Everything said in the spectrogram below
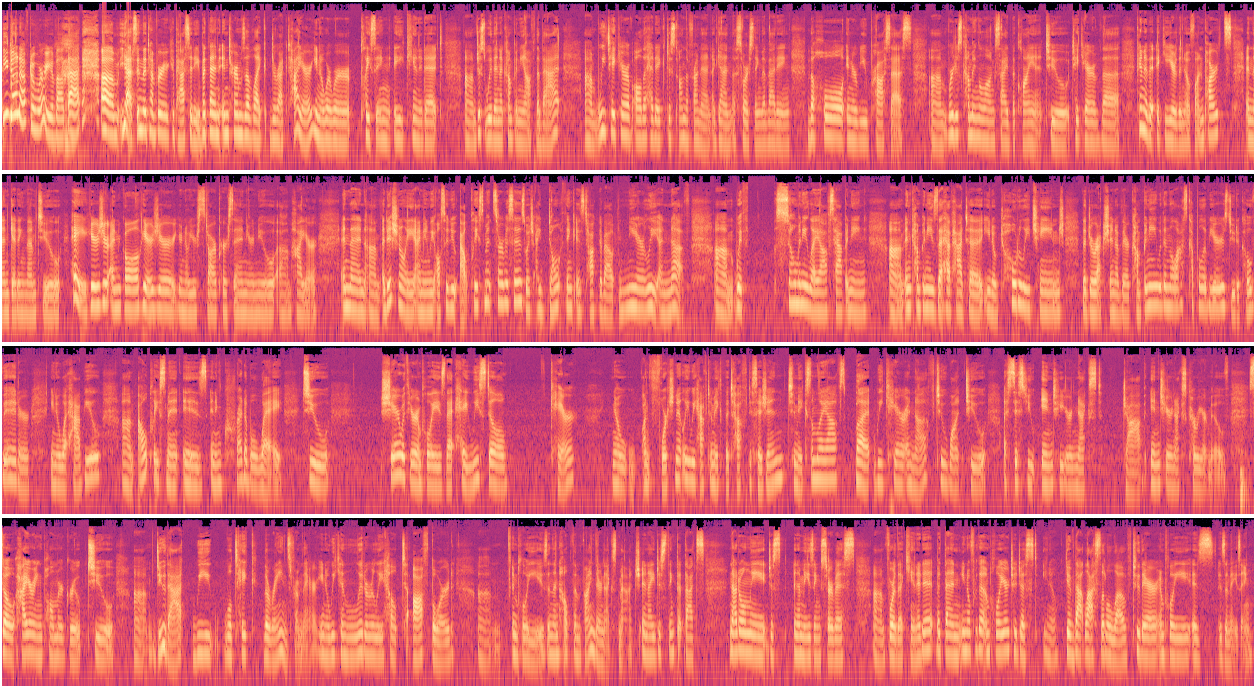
you don't have to worry about that. Um, yes, in the temporary capacity. But then in terms of like direct hire, you know, where we're placing a candidate um, just within a company off the bat, um, we take care of all the headache just on the front end. Again, the sourcing, the vetting, the whole interview process. Um, we're just coming alongside the client to take care of the kind of the icky or the no fun parts, and then getting them to, hey, here's your end goal, here's your, you know, your star person, your new um, hire. And then um, additionally, I mean, we also do outplacement services, which I don't think is talked about nearly enough. Um, with so many layoffs happening um, in companies that have had to, you know, totally change the direction of their company within the last couple of years due to COVID or, you know, what have you. Um, outplacement is an incredible way to share with your employees that, hey, we still care. You know, unfortunately, we have to make the tough decision to make some layoffs, but we care enough to want to assist you into your next job, into your next career move. So, hiring Palmer Group to um, do that, we will take the reins from there. You know, we can literally help to offboard um, employees and then help them find their next match. And I just think that that's not only just an amazing service um, for the candidate, but then you know for the employer to just you know give that last little love to their employee is is amazing.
